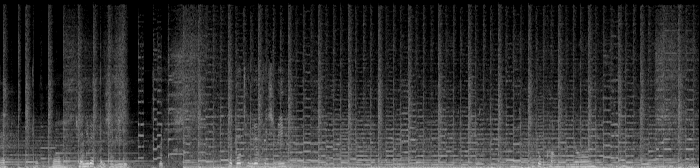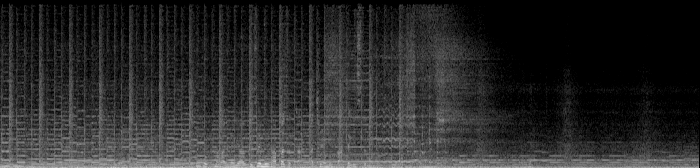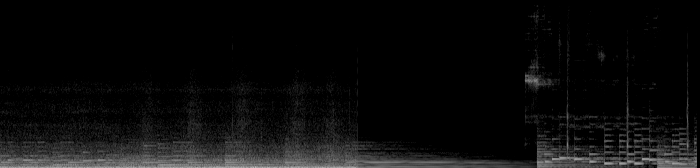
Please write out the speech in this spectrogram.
자, 1282. 태고 1282. 지속항 안녕. 지속항 안녕. 야, 그새 물 다 빠졌다. 아침에 물 가득 있었네.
